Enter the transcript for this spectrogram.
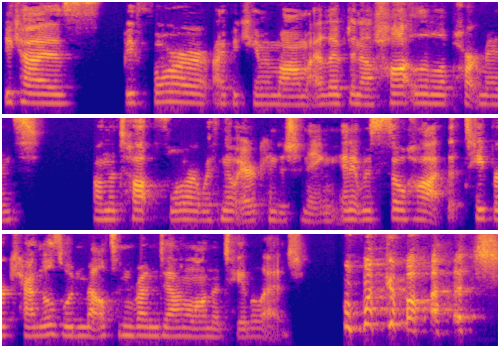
because before I became a mom, I lived in a hot little apartment on the top floor with no air conditioning. And it was so hot that taper candles would melt and run down along the table edge. Oh my gosh.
